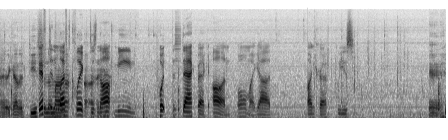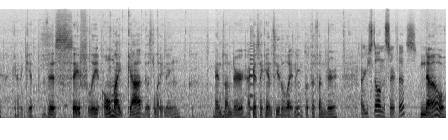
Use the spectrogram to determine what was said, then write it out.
Alright, I got a decent Shift and left of click does iron. not mean put the stack back on. Oh my god. Minecraft, please. Okay, gotta get this safely. Oh my god, this lightning and thunder. I guess I can't see the lightning, but the thunder. Are you still on the surface? No,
